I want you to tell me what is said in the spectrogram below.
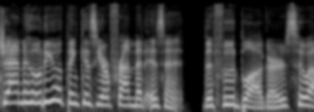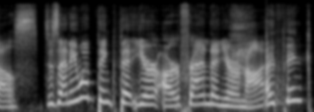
Jen, who do you think is your friend that isn't? The food bloggers. Who else? Does anyone think that you're our friend and you're not? I think,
